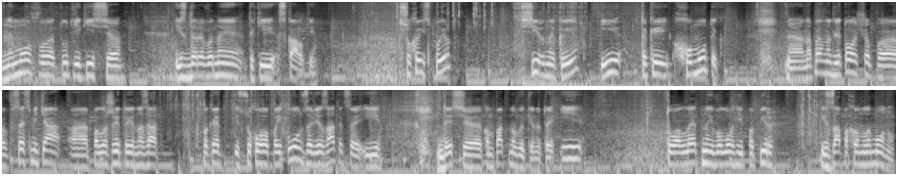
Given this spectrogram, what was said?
немов е, тут якісь е, із деревини такі скалки. Сухий спирт, сірники і такий хомутик. Е, Напевно, для того, щоб все сміття положити назад в пакет із сухого пайку, зав'язати це і десь компактно викинути. І туалетний вологий папір із запахом лимону.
